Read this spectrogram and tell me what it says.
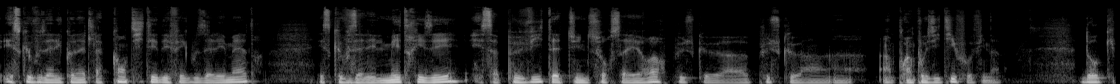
Est-ce que vous allez connaître la quantité d'effets que vous allez mettre? Est-ce que vous allez le maîtriser? Et ça peut vite être une source à erreur plus que euh, plus que un point positif au final. Donc,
